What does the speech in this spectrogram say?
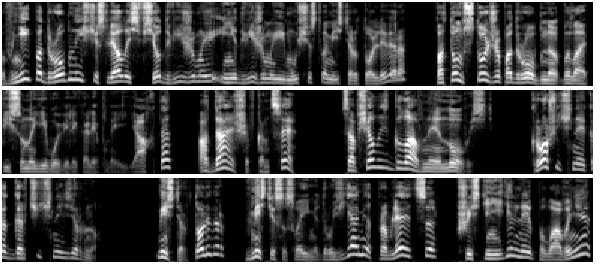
В ней подробно исчислялось все движимое и недвижимое имущество мистера Толливера, потом столь же подробно была описана его великолепная яхта, а дальше, в конце, сообщалась главная новость, крошечная, как горчичное зерно. Мистер Толливер вместе со своими друзьями отправляется в шестинедельное плавание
